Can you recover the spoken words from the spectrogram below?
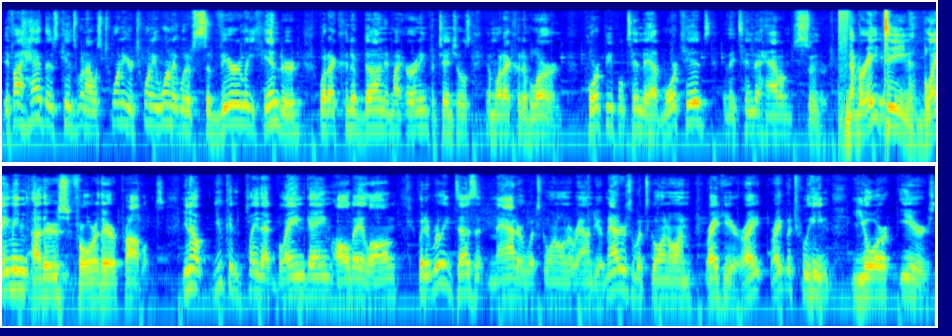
if I had those kids when I was 20 or 21 it would have severely hindered what I could have done in my earning potentials and what I could have learned poor people tend to have more kids and they tend to have them sooner. Number 18 blaming others for their problems. You know you can play that blame game all day long but it really doesn't matter what's going on around you. It matters what's going on right here right? Right between your ears.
